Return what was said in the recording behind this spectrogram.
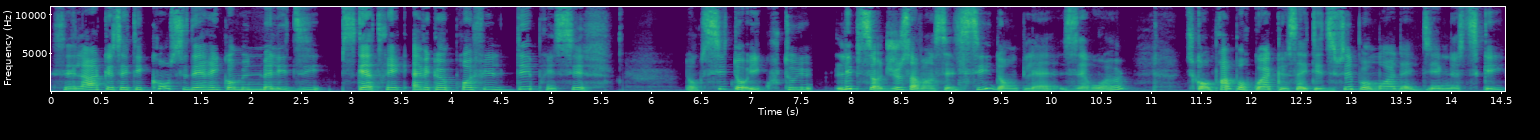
C'est là que ça a été considéré comme une maladie psychiatrique avec un profil dépressif. Donc, si tu as écouté l'épisode juste avant celle-ci, donc la 01, tu comprends pourquoi que ça a été difficile pour moi d'être diagnostiqué.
